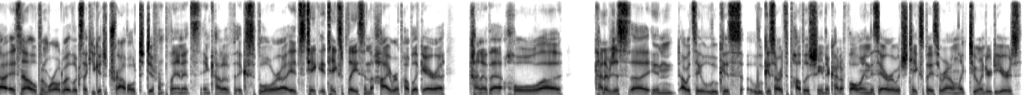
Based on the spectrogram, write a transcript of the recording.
uh, it's not open world, but it looks like you get to travel to different planets and kind of explore. Uh, it's take it takes place in the High Republic era, kind of that whole uh, kind of just uh, in I would say Lucas Lucas Arts publishing. They're kind of following this era, which takes place around like 200 years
